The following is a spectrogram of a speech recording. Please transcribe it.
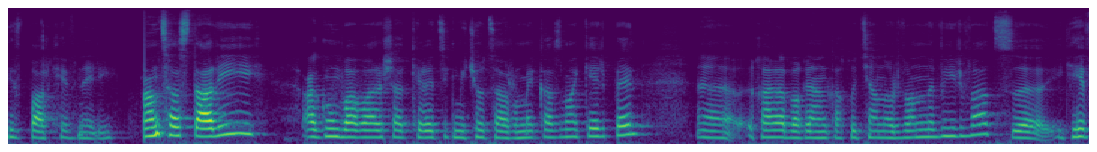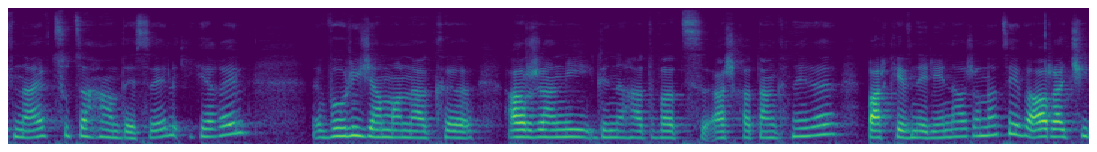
եւ պարգևների։ Անցած տարի Ագուն Բավարը շատ գեղեցիկ միջոցառում է կազմակերպել Ղարաբաղի անկախության օրվան նվիրված եւ նաեւ ցուցահանդես էլ եղել որի ժամանակ արժանի գնահատված աշխատանքները պարգևների են արժանացել եւ առաջի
